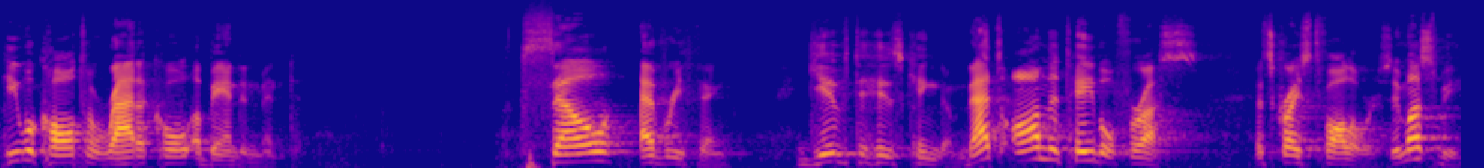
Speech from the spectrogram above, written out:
he will call to radical abandonment. Sell everything, give to his kingdom. That's on the table for us as Christ followers. It must be.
